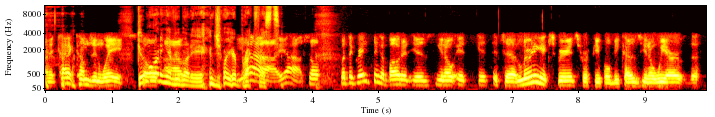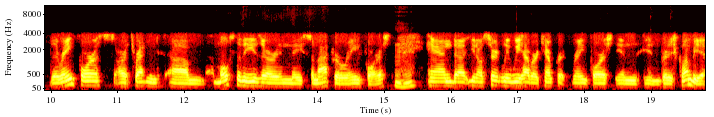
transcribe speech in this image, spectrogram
and it kind of comes in waves. Good So, morning, uh, everybody. Enjoy your breakfast. yeah, yeah. So, but the great thing about it is, you know, it, it it's a learning experience for people because you know we are the the rainforests are threatened. Um, most of these are in the Sumatra rainforest, and uh, you know certainly we have our temperate rainforest in in British Columbia,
